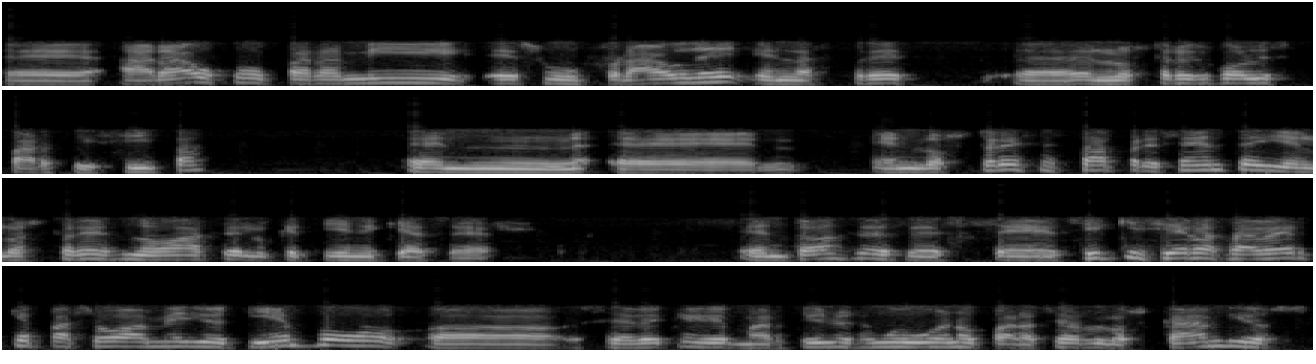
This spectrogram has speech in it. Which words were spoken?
Eh, Araujo para mí es un fraude en las tres, eh, en los tres goles participa, en, en, los tres está presente y en los tres no hace lo que tiene que hacer. Entonces, este, sí quisiera saber qué pasó a medio tiempo. Ah, se ve que Martino es muy bueno para hacer los cambios,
